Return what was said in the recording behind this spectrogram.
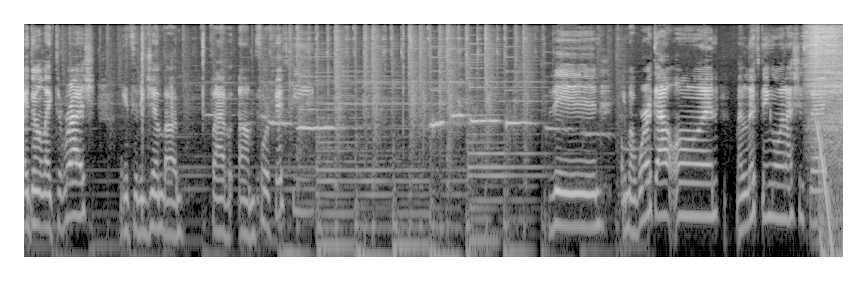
I don't like to rush. Get to the gym by five um 450. Then get my workout on, my lifting on, I should say.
